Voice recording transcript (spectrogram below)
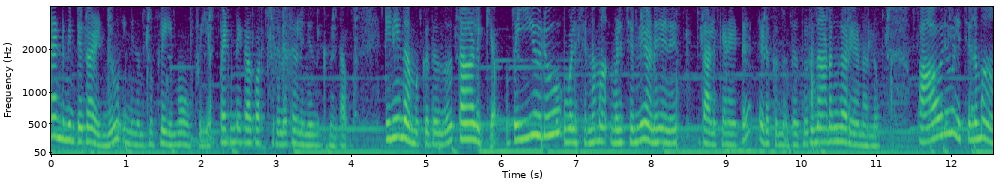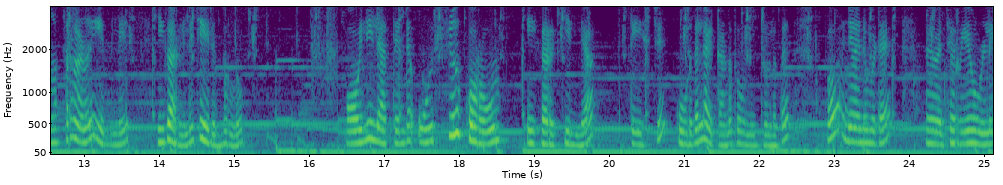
രണ്ട് മിനിറ്റ് കഴിഞ്ഞു ഇനി നമുക്ക് ഫ്ലെയിം ഓഫ് ചെയ്യാം. പെണ്ണയൊക്കെ കുറച്ചിങ്ങനെ തെളിഞ്ഞ് നിൽക്കുന്നുണ്ടാവും. ഇനി നമുക്കിതൊന്ന് താളിക്കാം. അപ്പോൾ ഈ ഒരു വെളിച്ചെണ്ണ വെളിച്ചെണ്ണയാണ് ഞാൻ താളിക്കാനായിട്ട് എടുക്കുന്നത്. ഇതൊരു നാടൻ കറിയാണല്ലോ. ആ ഒരു വെളിച്ചെണ്ണ മാത്രമാണ് ഇതിൽ ഈ കറിയിൽ ചേരുന്നുള്ളൂ. ഓയിലില്ലാത്തതിന്റെ ഒരു കുറവും ഈ കറിക്കില്ല. ടേസ്റ്റ് കൂടുതലായിട്ടാണ് തോന്നിയിട്ടുള്ളത്. അപ്പോൾ ഞാനിവിടെ ചെറിയ ഉള്ളി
